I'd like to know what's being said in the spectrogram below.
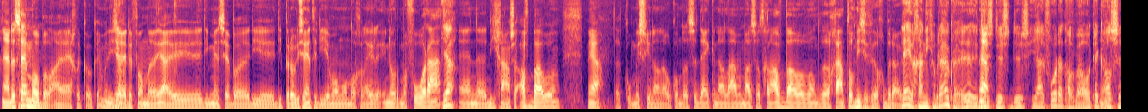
Nou, dat zijn Eh, Mobile eigenlijk ook. Hè? Maar die ja. zeiden van, eh, ja, eh, die mensen hebben, die, die producenten, die hebben allemaal nog een hele enorme voorraad. Ja. En die gaan ze afbouwen. Maar ja, dat komt misschien dan ook omdat ze denken, nou laten we maar eens wat gaan afbouwen, want we gaan toch niet zoveel gebruiken. Nee, we gaan niet gebruiken. Ja. Dus, dus, dus ja, de voorraad afbouwen. Kijk, Ja. als, ze,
